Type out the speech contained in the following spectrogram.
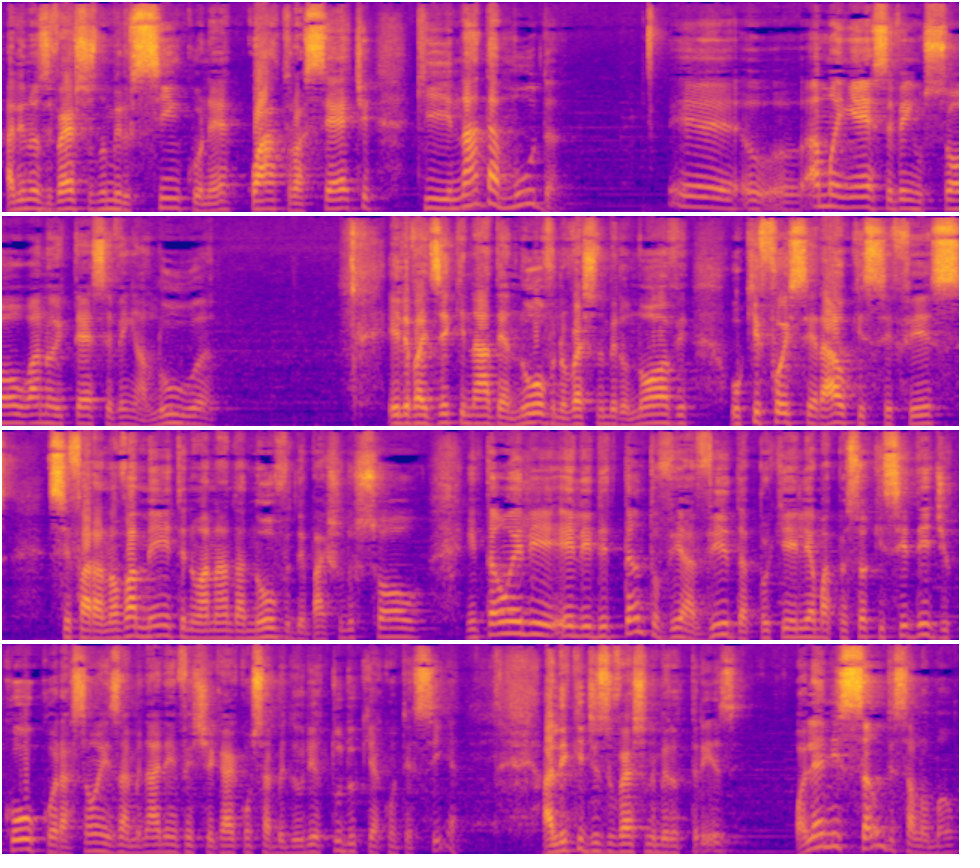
ali nos versos número 5, né, 4 a 7, que nada muda. É, amanhece vem o sol, anoitece vem a lua. Ele vai dizer que nada é novo, no verso número 9, o que foi será o que se fez se fará novamente, não há nada novo debaixo do sol. Então ele, ele de tanto vê a vida, porque ele é uma pessoa que se dedicou o coração a examinar e a investigar com sabedoria tudo o que acontecia. Ali que diz o verso número 13, olha a missão de Salomão.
